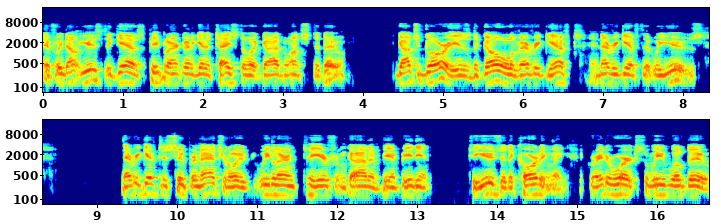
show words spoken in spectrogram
If we don't use the gifts, people aren't going to get a taste of what God wants to do. God's glory is the goal of every gift and every gift that we use. Every gift is supernatural. We learn to hear from God and be obedient to use it accordingly. Greater works we will do.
